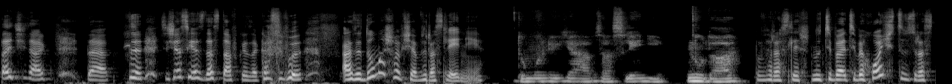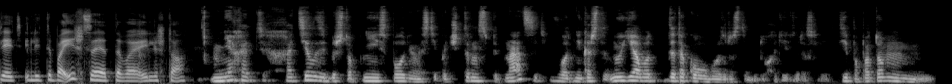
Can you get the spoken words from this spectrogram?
Точно так, да. Сейчас я с доставкой заказываю. А ты думаешь вообще о взрослении? Думаю ли я о взрослении? Ну да. Повзрослеть. Ну тебя, тебе хочется взрослеть, или ты боишься этого, или что? Мне хот- хотелось бы, чтобы мне исполнилось типа 14-15. Вот, мне кажется, ну я вот до такого возраста буду хотеть взрослеть. Типа потом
